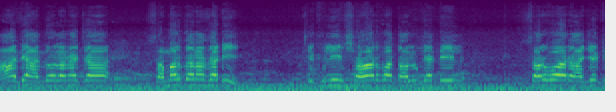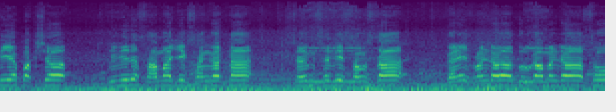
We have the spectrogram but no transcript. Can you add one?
आज या आंदोलनाच्या समर्थनासाठी चिखली शहर व तालुक्यातील सर्व राजकीय पक्ष विविध सामाजिक संघटना स्वयंसेवी संस्था गणेश मंडळ दुर्गा मंडळ असो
